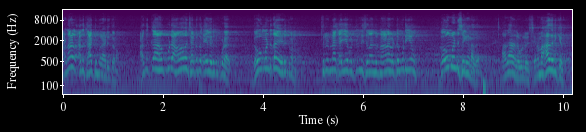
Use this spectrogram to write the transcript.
ஆனால் அது காட்டு மிராடித்தனம் அதுக்காக கூட அவன் சட்டத்தை கையில் எடுக்கக்கூடாது. கவர்மெண்ட் தான் எடுக்கணும். திருடுனா கையை விட்டு நீ சிலாங்க நானா வெட்ட முடியும்? கவர்மெண்ட் செய்யணும் அதை. அதான் அதில் உள்ள விஷயம். நம்ம ஆதரிக்கிறோம்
